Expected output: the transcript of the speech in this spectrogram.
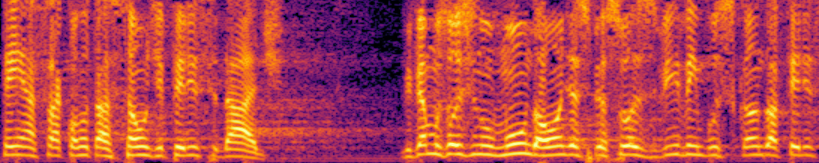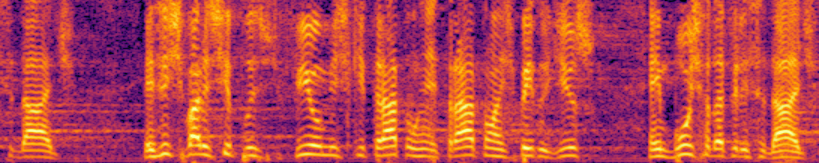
tem essa conotação de felicidade. Vivemos hoje num mundo onde as pessoas vivem buscando a felicidade. Existem vários tipos de filmes que tratam, retratam a respeito disso, em busca da felicidade.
